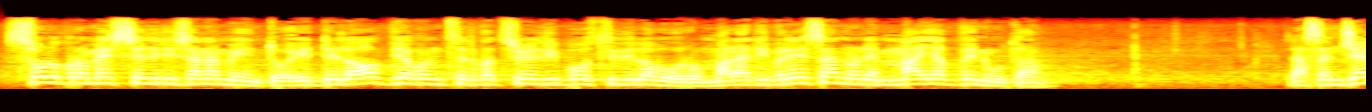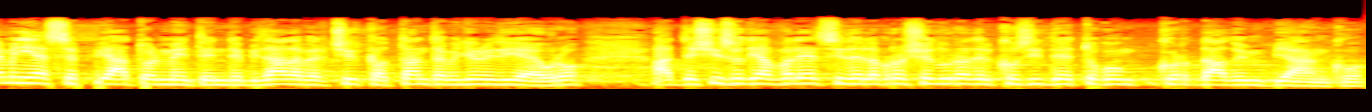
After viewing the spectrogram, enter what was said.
Solo promesse di risanamento e della ovvia conservazione di posti di lavoro, ma la ripresa non è mai avvenuta. La San Gemini SPA, attualmente indebitata per circa 80 milioni di euro, ha deciso di avvalersi della procedura del cosiddetto concordato in bianco,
